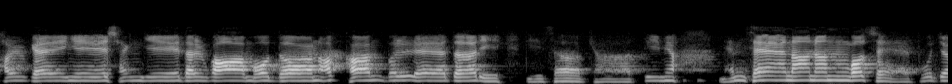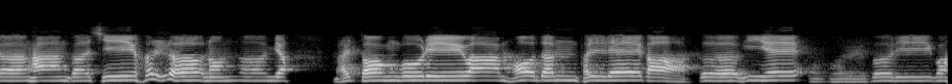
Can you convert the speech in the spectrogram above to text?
설갱이 생기들과 모든 악한 벌레들이 뒤섞여 뛰며 냄새나는 곳에 부정한 것이 흘러넘으며 말똥구리와 모든 벌레가 그 위에 우글거리고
